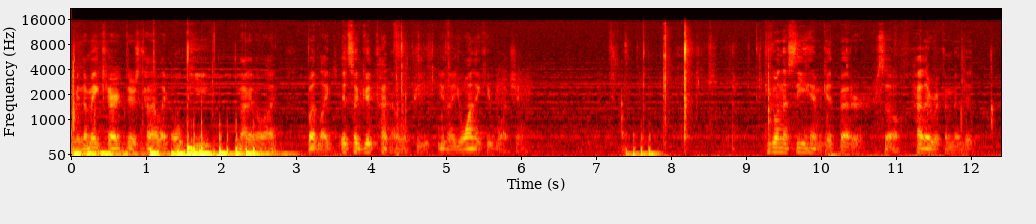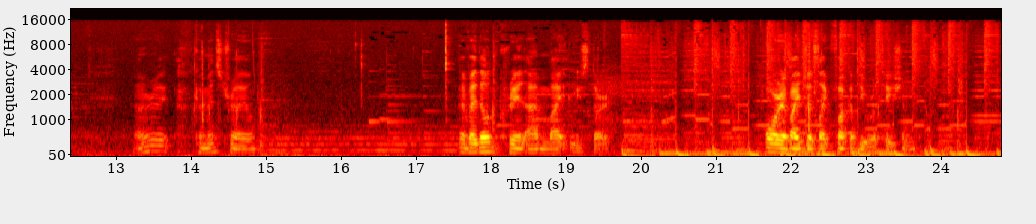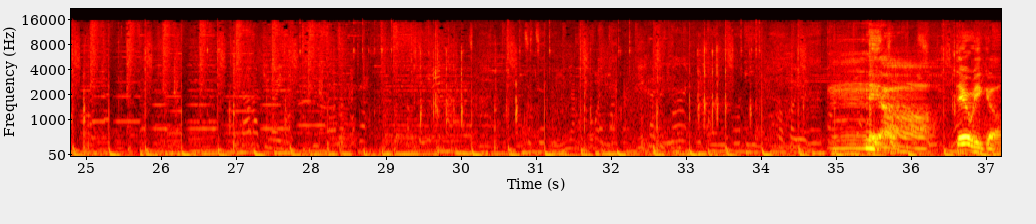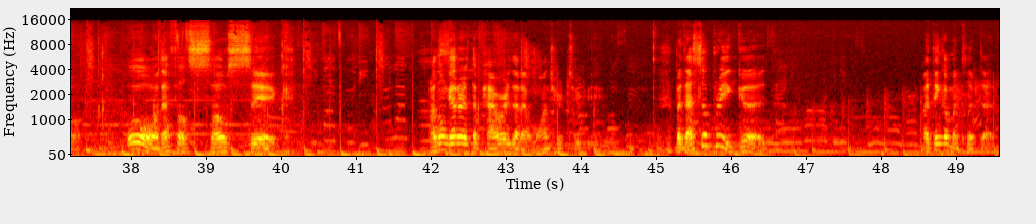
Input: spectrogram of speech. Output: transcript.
I mean, the main character is kind of like OP. Not gonna lie, but like it's a good kind of OP. You know, you want to keep watching. You want to see him get better, so highly recommend it. All right, commence trial. If I don't crit, I might restart. Or if I just like fuck up the rotation. Yeah, there we go. Oh, that felt so sick. I don't get her at the power that I want her to be. But that's still pretty good. I think I'm gonna clip that.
